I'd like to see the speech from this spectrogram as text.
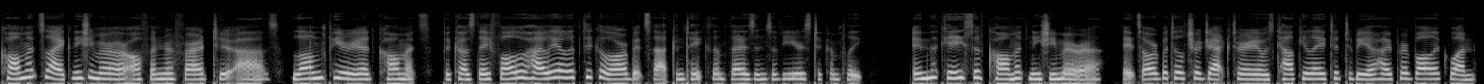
Comets like Nishimura are often referred to as long-period comets because they follow highly elliptical orbits that can take them thousands of years to complete. In the case of Comet Nishimura, its orbital trajectory was calculated to be a hyperbolic one,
